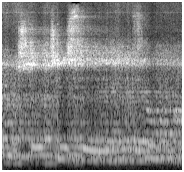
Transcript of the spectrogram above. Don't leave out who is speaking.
Speaker 1: And Mr. Tuesday from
